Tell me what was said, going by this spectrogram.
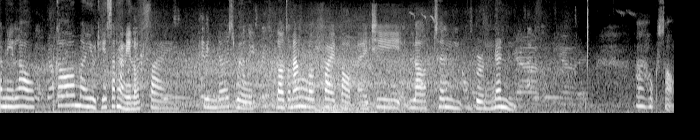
อนนี้เราก็มาอยู่ที่สถานีรถไฟ w i n d e r s w i l l เราจะนั่งรถไฟต่อไปที่ Lawton Brunnen อ่าหกสอง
